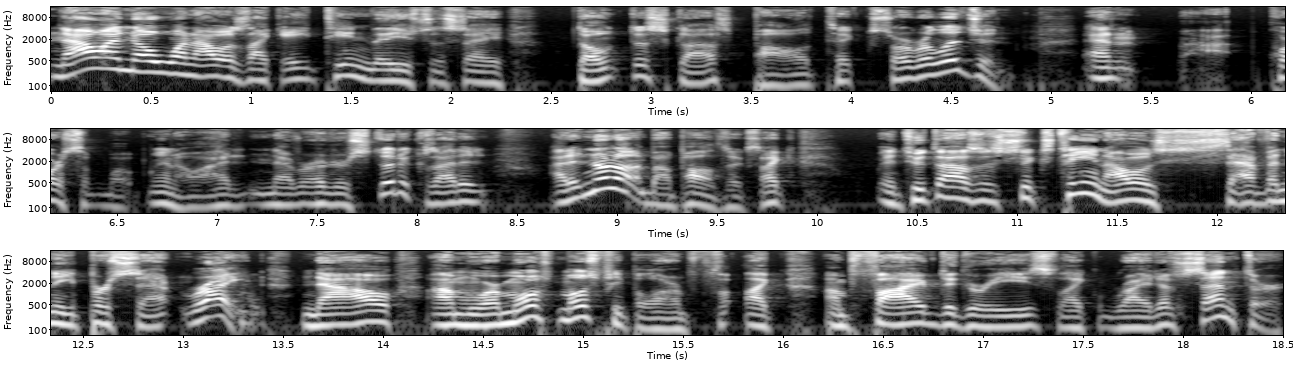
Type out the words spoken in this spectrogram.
Now I know when I was like 18, they used to say, "Don't discuss politics or religion," and uh, of course, you know, I never understood it because I didn't, I didn't know nothing about politics. Like in 2016, I was 70% right. Now I'm where most most people are. Like I'm five degrees like right of center,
